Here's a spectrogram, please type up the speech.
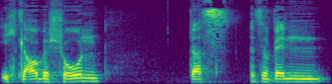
ich glaube schon, dass also wenn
